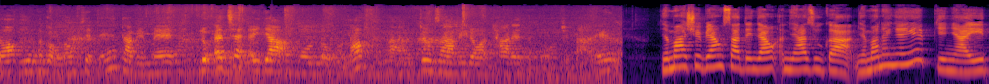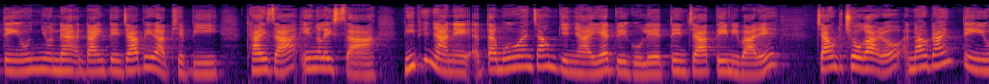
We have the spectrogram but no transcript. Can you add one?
တော့အကုန်လုံးဖြစ်တယ်ဒါပေမဲ့လိုအပ်ချက်အရာမို့လို့ပေါ့နော်အာစူးစမ်းပြီးတော့ထားတဲ့သဘောဖြစ်ပါတယ်မြန်မာရွှေပြောင်းစာတင်ကျောင်းအများစုကမြန်မာနိုင်ငံရဲ့ပညာရေးသင်ယူညွှန်တမ်းအတိုင်းသင်ကြားပေးတာဖြစ်ပြီးထိုင်းစာအင်္ဂလိပ်စာနည်းပညာနဲ့အသက်မွေးဝမ်းကျောင်းပညာရပ်တွေကိုလည်းသင်ကြားပေးနေပါတယ်။ ကျောင်းတချို့ကတော့အနောက်တိုင်းသင်ယူ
